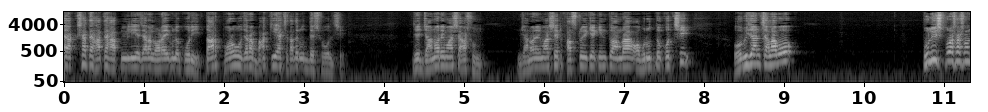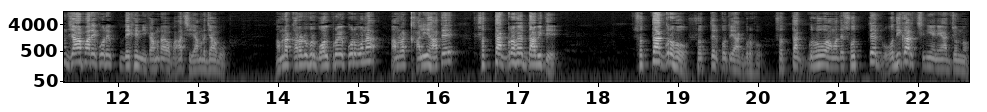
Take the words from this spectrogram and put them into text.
একসাথে হাতে হাত মিলিয়ে যারা লড়াইগুলো করি, তারপরেও যারা বাকি আছে, তাদের উদ্দেশ্য বলছি যে জানুয়ারি মাসে আসুন। জানুয়ারি মাসের ফার্স্ট উইকে কিন্তু আমরা অবরুদ্ধ করছি। অভিযান চালাবো। পুলিশ প্রশাসন যা পারে করে দেখে নিক, আমরা আছি, আমরা যাব। আমরা কারোর উপর বল প্রয়োগ করব না, আমরা খালি হাতে সত্যাগ্রহের দাবিতে। সত্যাগ্রহ, সত্যের প্রতি আগ্রহ। সত্যাগ্রহ আমাদের সত্যের অধিকার ছিনিয়ে নেওয়ার জন্য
